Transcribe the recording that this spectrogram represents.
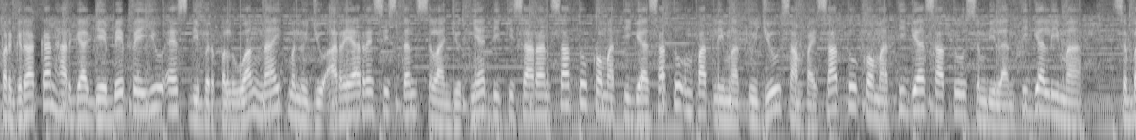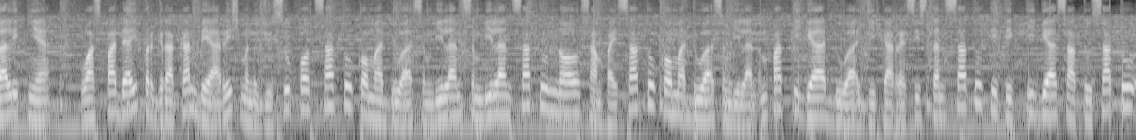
Pergerakan harga GBP USD berpeluang naik menuju area resistance selanjutnya di kisaran 1,31457 sampai 1,31935. Sebaliknya, waspadai pergerakan bearish menuju support 1,29910 sampai 1,29432 jika resistance 1.31161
